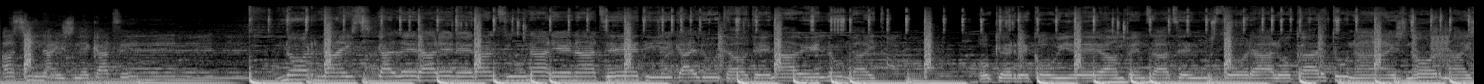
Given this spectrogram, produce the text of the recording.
Hasi naiz nekatzen. Nor naiz galderaren erantzunaren atzetik Galduta ote nabil nunbait Okerreko bidean pentsatzen gustora lokartu naiz Nor naiz.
